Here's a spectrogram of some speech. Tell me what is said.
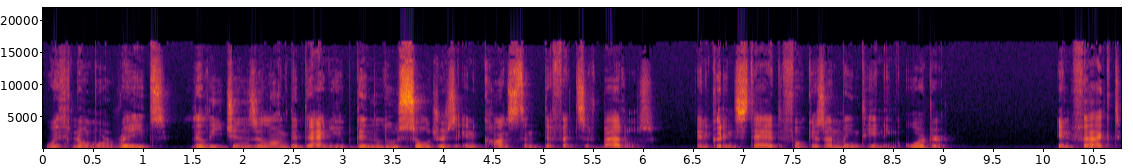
With no more raids, the legions along the Danube didn't lose soldiers in constant defensive battles and could instead focus on maintaining order. In fact,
